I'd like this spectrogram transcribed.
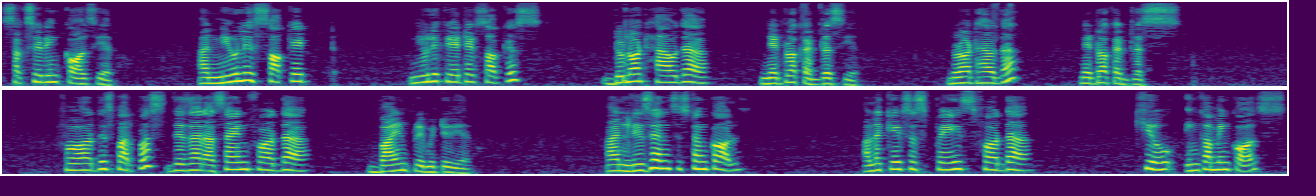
succeeding calls here and newly socket newly created sockets do not have the network address here. Do not have the network address. For this purpose these are assigned for the bind primitive here. And listen system call allocates a space for the queue incoming calls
